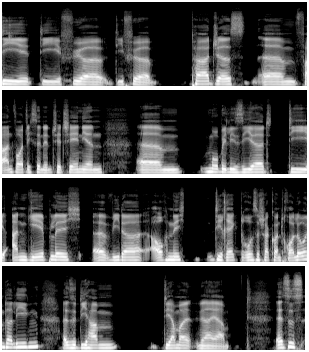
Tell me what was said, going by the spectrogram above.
die, die für, die für Purges ähm, verantwortlich sind in Tschetschenien, ähm, mobilisiert, die angeblich äh, wieder auch nicht direkt russischer Kontrolle unterliegen. Also die haben, die haben halt, naja, es ist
